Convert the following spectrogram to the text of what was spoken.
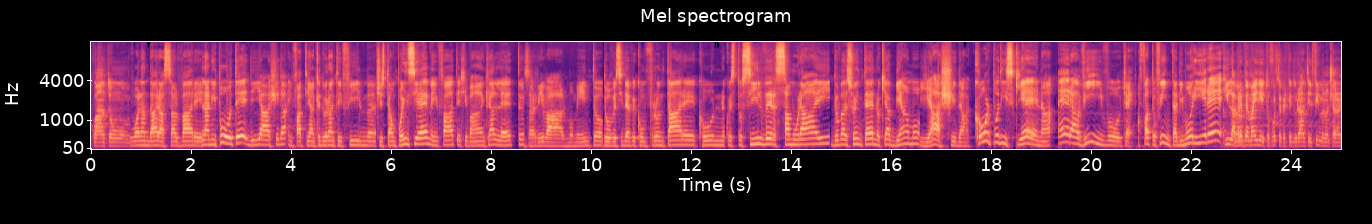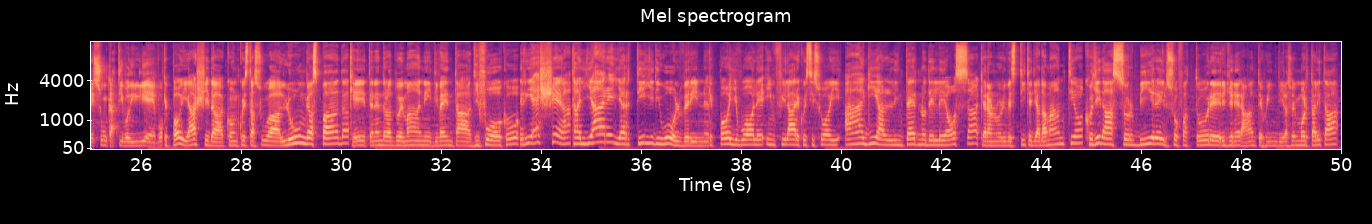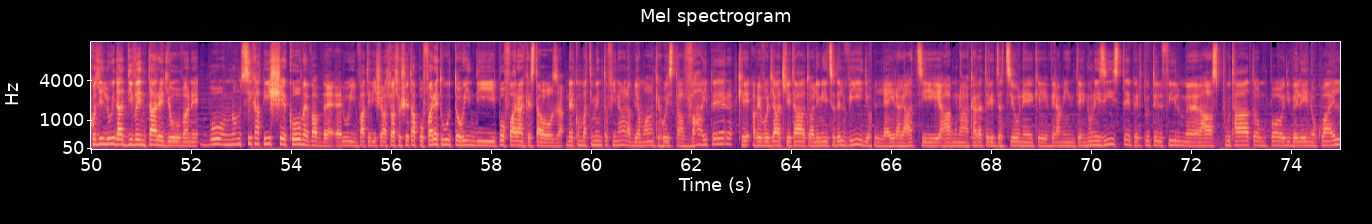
quanto. Vuole andare a salvare la nipote di Yashida, infatti anche durante il film ci sta un po' insieme, infatti ci va anche a letto. Si arriva al momento dove si deve confrontare con questo Silver Samurai dove al suo interno che abbiamo Yashida, colpo di schiena, era vivo, cioè ha fatto finta di morire. Chi l'avrebbe mai detto? Forse perché durante il film non c'era nessun cattivo di rilievo. Che poi Yashida con questa sua lunga spada che tenendola a due mani diventa di fuoco, riesce a tagliare gli artigli di Wolverine che poi gli vuole infilare questi suoi aghi all'interno delle ossa che erano rivestite di adamantio, così gli dà assorbire il suo fattore rigenerante, quindi la sua immortalità, così lui da diventare giovane. Boh, non si capisce come, vabbè. Eh, lui infatti dice la sua società può fare tutto, quindi può fare anche sta cosa. Nel combattimento finale abbiamo anche questa Viper che avevo già citato all'inizio del video. Lei ragazzi ha una caratterizzazione che veramente non esiste, per tutto il film ha sputato un po' di veleno qua e là.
